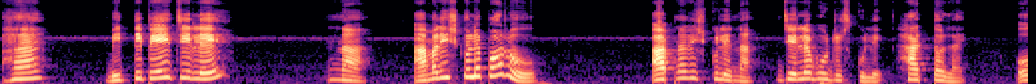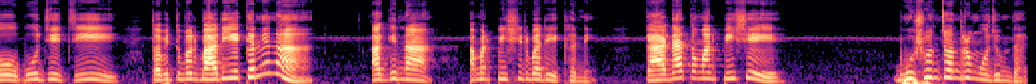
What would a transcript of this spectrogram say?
হ্যাঁ বৃত্তি পেয়েছিলে? না। আমার স্কুলে পড়ো? আপনার স্কুলে না, জেলা বোর্ডের স্কুলে, হাটতলায়। ও, বুঝেছি। তবে তোমার বাড়ি এখানে না? আগে না, আমার পিসির বাড়ি এখানে। কাডা তোমার পিসে ভূষণচন্দ্র মজুমদার।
